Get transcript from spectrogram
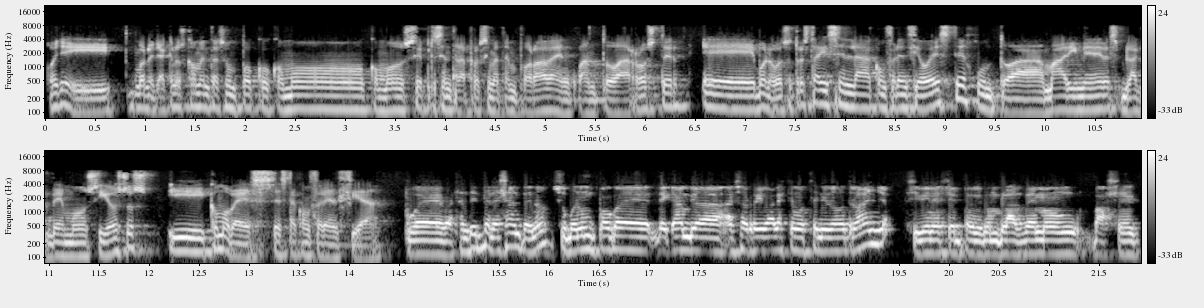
Oye, y bueno, ya que nos comentas un poco cómo, cómo se presenta la próxima temporada en cuanto a roster, eh, bueno, vosotros estáis en la conferencia oeste junto a Mariners, Black Demons y Osos. ¿Y cómo ves esta conferencia? Pues bastante interesante, ¿no? Supone un poco de, cambio a, esos rivales que hemos tenido otros años. Si bien es cierto que con Black Demon va a ser,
